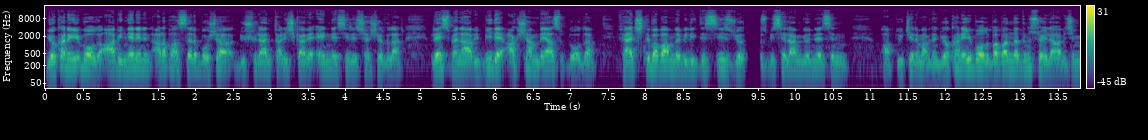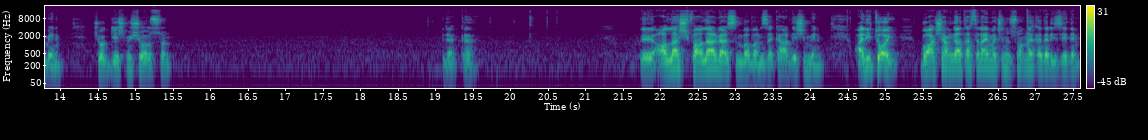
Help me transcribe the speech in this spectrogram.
Gökhan Eyüboğlu abi nerenin ara pasları boşa düşüren Talişka ve Ennesir'i şaşırdılar. Resmen abi bir de akşam Beyaz Futbol'da Felçli babamla birlikte sizi izliyoruz. Bir selam gönderirsin Abdülkerim abiden. Gökhan Eyüboğlu babanın adını söyle abicim benim. Çok geçmiş olsun. Bir dakika. Ee, Allah şifalar versin babanıza kardeşim benim. Ali Toy. Bu akşam Galatasaray maçının sonuna kadar izledim.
